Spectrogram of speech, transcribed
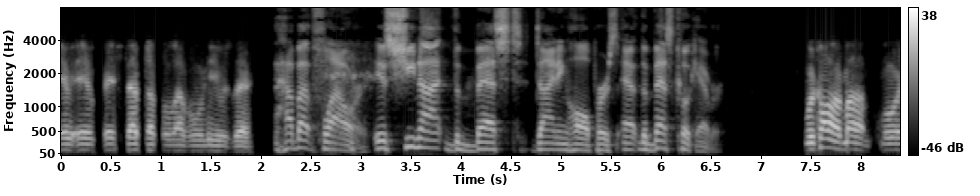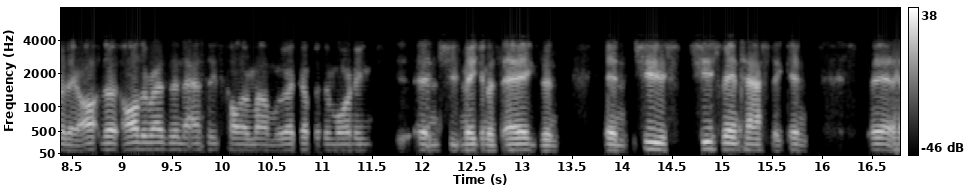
it, it, it stepped up a level when he was there. How about Flower? Is she not the best dining hall person, uh, the best cook ever? We call her mom when we're there. All the all the resident athletes call her mom. We wake up in the morning and she's making us eggs and and she's she's fantastic. And uh,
